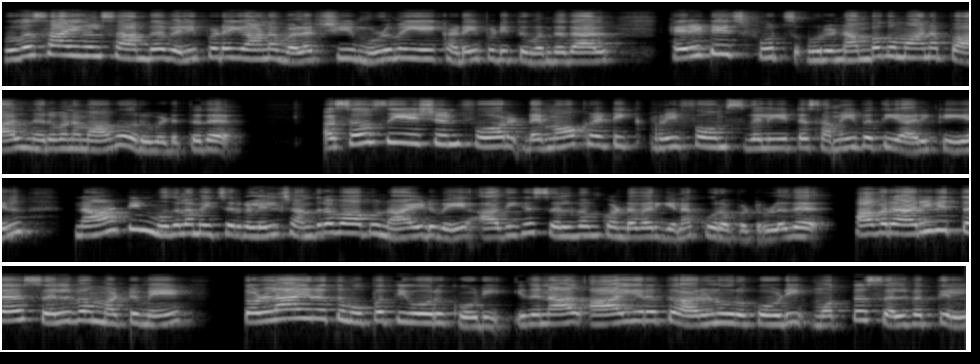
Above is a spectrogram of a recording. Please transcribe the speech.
விவசாயிகள் சார்ந்த வெளிப்படையான வளர்ச்சி முழுமையை கடைபிடித்து வந்ததால் ஹெரிடேஜ் ஃபுட்ஸ் ஒரு நம்பகமான பால் நிறுவனமாக உருவெடுத்தது. அசோசியேஷன் ஃபார் டெமோக்ராட்டிக் ரிஃபார்ம்ஸ் வெளியிட்ட சமீபத்திய அறிக்கையில் நாட்டின் முதலமைச்சர்களில் சந்திரபாபு நாயுடுவே அதிக செல்வம் கொண்டவர் என கூறப்பட்டுள்ளது. அவர் அறிவித்த செல்வம் மட்டுமே தொள்ளாயிரத்து முப்பத்தி ஓரு கோடி. இதனால் ஆயிரத்து அறுநூறு கோடி மொத்த செல்வத்தில்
